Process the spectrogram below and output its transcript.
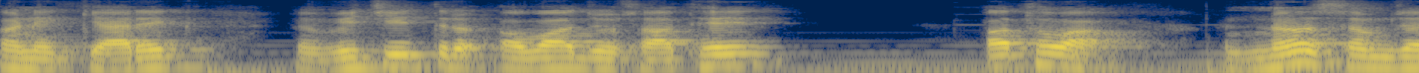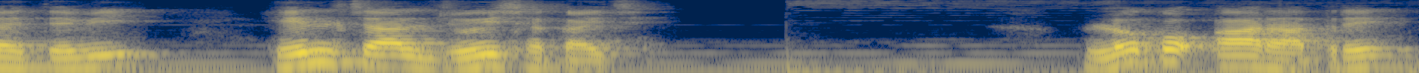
અને ક્યારેક વિચિત્ર અવાજો સાથે અથવા ન સમજાય તેવી હિલચાલ જોઈ શકાય છે. લોકો આ રાત્રે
